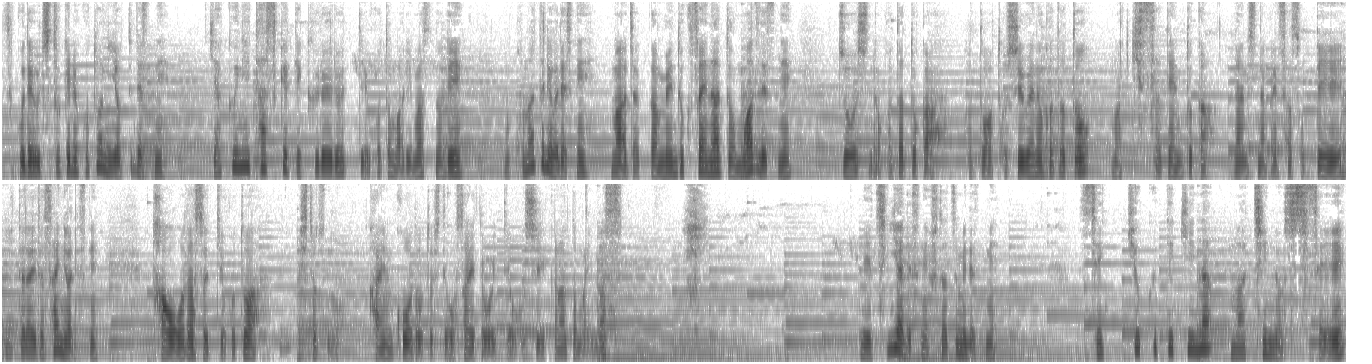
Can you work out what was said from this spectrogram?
そこで打ち解けることによってですね、逆に助けてくれるっていうこともありますので、この辺りはですね、まあ若干めんどくさいなと思わずですね、上司の方とか、あとは年上の方と、まあ、喫茶店とかランチなんかに誘っていただいた際にはですね、顔を出すっていうことは一つの会員行動として押さえておいてほしいかなと思います。で次はですね、2つ目ですね。積極的な待ちの姿勢、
